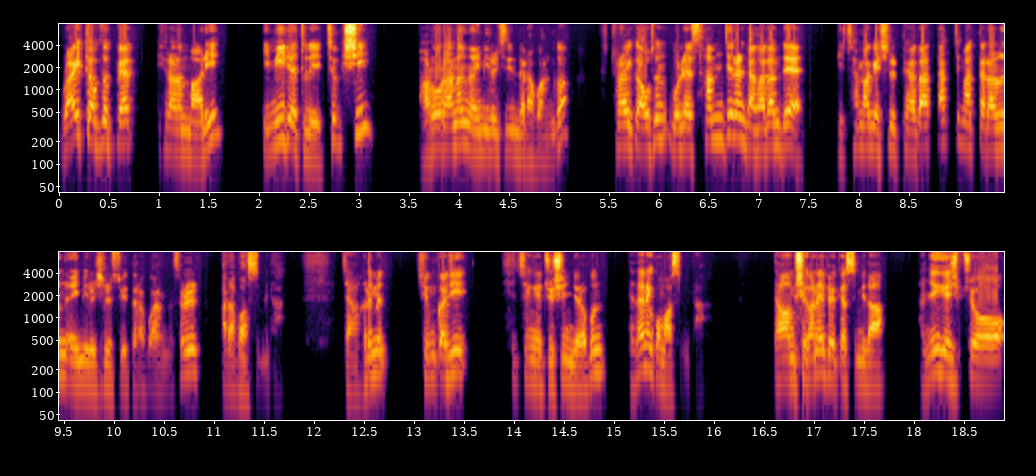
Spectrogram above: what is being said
right off the bat이라는 말이 immediately 즉시 바로라는 의미를 지닌다라고 하는 거. 스트라이크아웃은 원래 삼진을 당하다인데 비참하게 실패하다 딱지 맞다라는 의미를 질수 있다라고 하는 것을 알아봤습니다. 자, 그러면 지금까지 시청해 주신 여러분 대단히 고맙습니다. 다음 시간에 뵙겠습니다. 안녕히 계십시오.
